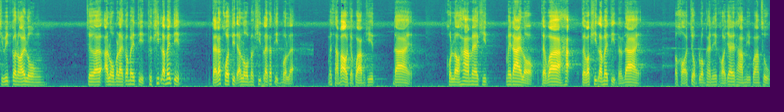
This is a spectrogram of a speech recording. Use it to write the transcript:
ชีวิตก็น้อยลง เจออารมณ์อะไรก็ไม่ติด คือคิดแล้วไม่ติด แต่ถ้าคนติดอารมณ์มาคิดอะไรก็ติดหมดแหละ ไม่สามารถออกจากความคิดได้ คนเราห้ามแม่คิดไม่ได้หรอก แต่ว่าแต่ว่าคิดแล้วไม่ติดนั้นได้ก็ขอจบลงแค่นี้ขอญาติธรรมมีความสุข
